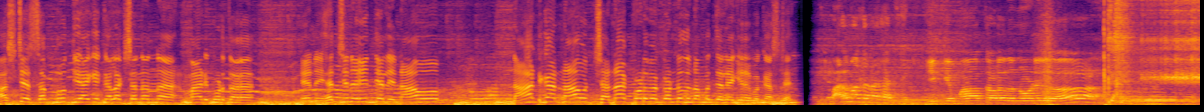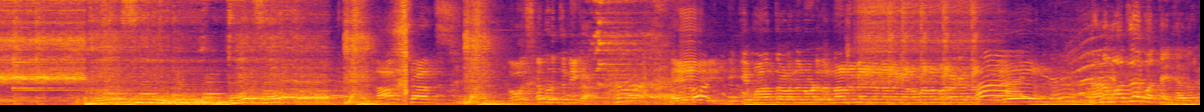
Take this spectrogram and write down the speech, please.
ಅಷ್ಟೇ ಸಮೃದ್ಧಿಯಾಗಿ ಕಲೆಕ್ಷನನ್ನು ಮಾಡಿಕೊಡ್ತಾರೆ ಏನು ಹೆಚ್ಚಿನ ರೀತಿಯಲ್ಲಿ ನಾವು ನಾಟಕ ನಾವು ಚೆನ್ನಾಗಿ ಕೊಡ್ಬೇಕು ಅನ್ನೋದು ನಮ್ಮ ತಲೆಗಿರ್ಬೇಕಷ್ಟೇ ಮಾತಾಡೋದು ನೋಡಿದ ತೋರಿಸ ಬಿಡ್ತೀನಿ ಈಗ. ಏಯ್ ಹೀಗೆ ಮಾತಾಡೋದು ನೋಡಿದ್ರೆ ನನ್ನ ಮೇಲೆ ನನಗೆ ಅನುಮಾನ ಬರಾಕತ್ತೆ ನನ್ನ ಮೊದಲೇ ಗೊತ್ತೈತೆ ಅದು.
